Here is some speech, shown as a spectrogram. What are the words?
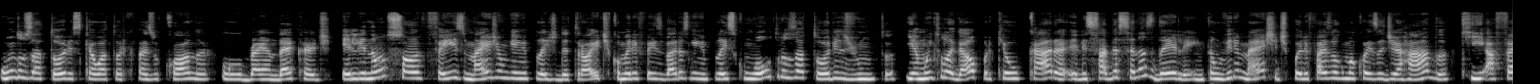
um dos atores, que é o ator que faz o Connor, o Brian Deckard, ele não só fez mais de um gameplay de Detroit, como ele fez vários gameplays com outros atores junto. E é muito legal porque o cara, ele sabe as cenas dele. Então vira e mexe, tipo, ele faz alguma coisa de errado que afeta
